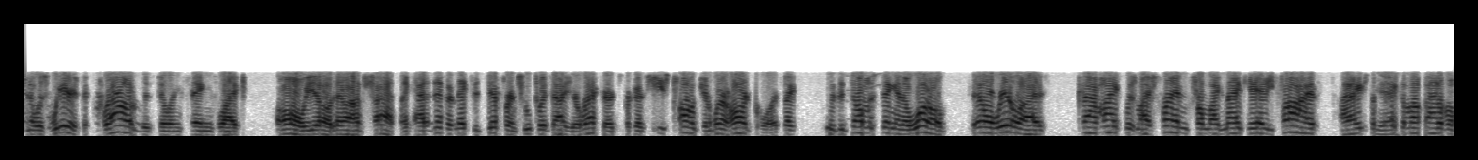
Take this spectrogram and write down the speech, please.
and it was weird. The crowd was doing things like, "Oh, you know, they're on fat," like as if it makes a difference who puts out your records because he's punk and we're hardcore. It's like it was the dumbest thing in the world. They don't realize Fat Mike was my friend from like 1985, and I used to Yeah. pick him up out of a.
